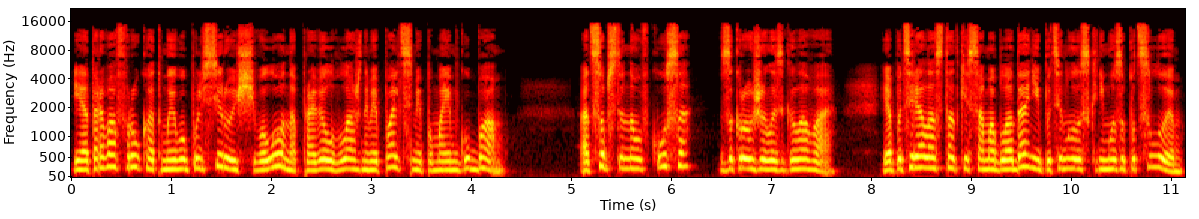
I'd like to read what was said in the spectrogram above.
и, оторвав руку от моего пульсирующего лона, провел влажными пальцами по моим губам. От собственного вкуса закружилась голова. Я потеряла остатки самообладания и потянулась к нему за поцелуем,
